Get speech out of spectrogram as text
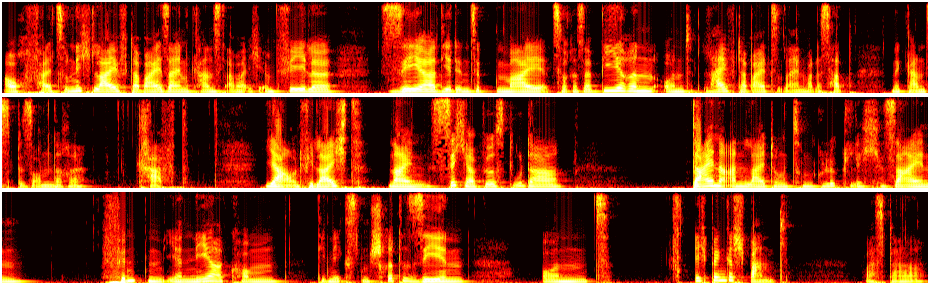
auch falls du nicht live dabei sein kannst, aber ich empfehle sehr, dir den 7. Mai zu reservieren und live dabei zu sein, weil es hat eine ganz besondere Kraft. Ja, und vielleicht, nein, sicher wirst du da deine Anleitung zum Glücklichsein finden, ihr näher kommen, die nächsten Schritte sehen und ich bin gespannt, was da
